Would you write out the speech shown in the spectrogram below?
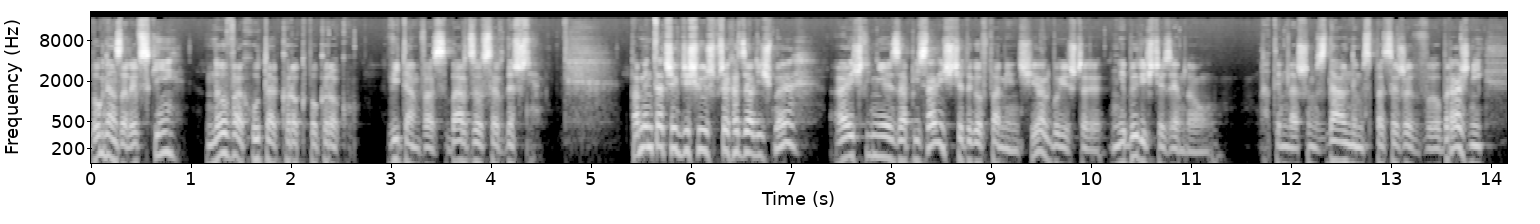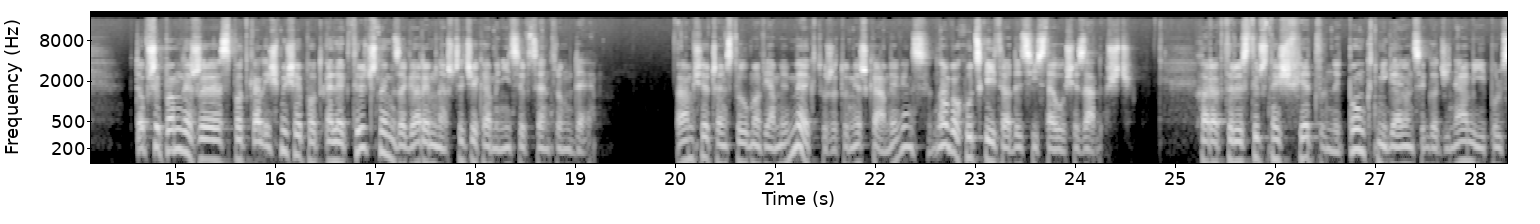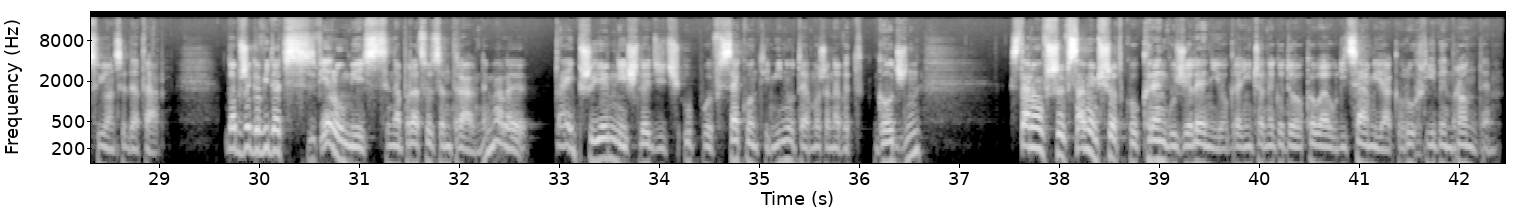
Bogdan Zalewski, Nowa Huta krok po kroku. Witam Was bardzo serdecznie. Pamiętacie, gdzie się już przechadzaliśmy? A jeśli nie zapisaliście tego w pamięci, albo jeszcze nie byliście ze mną na tym naszym zdalnym spacerze w wyobraźni, to przypomnę, że spotkaliśmy się pod elektrycznym zegarem na szczycie kamienicy w centrum D. Tam się często umawiamy my, którzy tu mieszkamy, więc nowochódzkiej tradycji stało się zadość. Charakterystyczny świetlny punkt migający godzinami i pulsujący datami. Dobrze go widać z wielu miejsc na placu centralnym, ale najprzyjemniej śledzić upływ sekund i minut, a może nawet godzin, stanąwszy w samym środku kręgu zieleni ograniczonego dookoła ulicami jak ruchliwym rondem.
